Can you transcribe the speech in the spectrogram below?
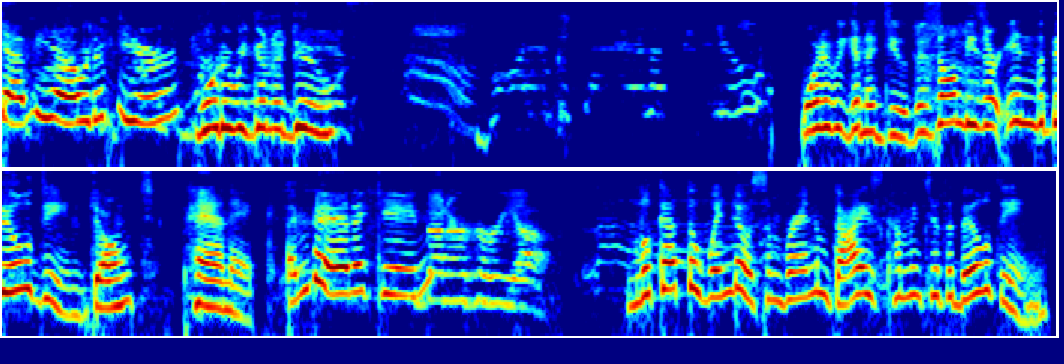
Get me out of here. What are we gonna do? What are we gonna do? The zombies are in the building. Don't panic. I'm panicking. Better hurry up. Look out the window. Some random guy is coming to the building.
